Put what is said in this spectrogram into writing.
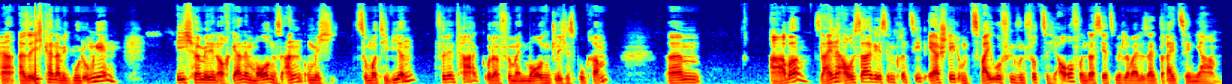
Ja, also ich kann damit gut umgehen. Ich höre mir den auch gerne morgens an, um mich zu motivieren für den Tag oder für mein morgendliches Programm. Ähm, aber seine Aussage ist im Prinzip, er steht um 2.45 Uhr auf und das jetzt mittlerweile seit 13 Jahren.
